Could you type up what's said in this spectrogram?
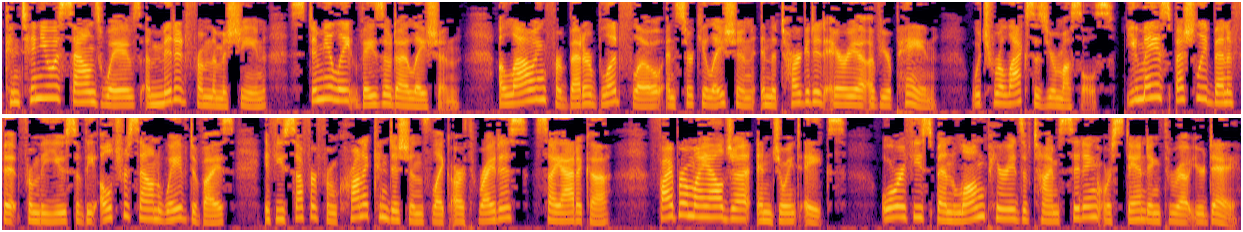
continuous sounds waves emitted from the machine stimulate vasodilation, allowing for better blood flow and circulation in the targeted area of your pain, which relaxes your muscles. You may especially benefit from the use of the ultrasound wave device if you suffer from chronic conditions like arthritis, sciatica, fibromyalgia, and joint aches or if you spend long periods of time sitting or standing throughout your day.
